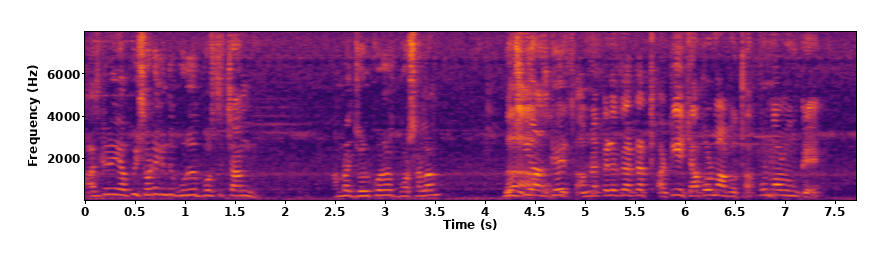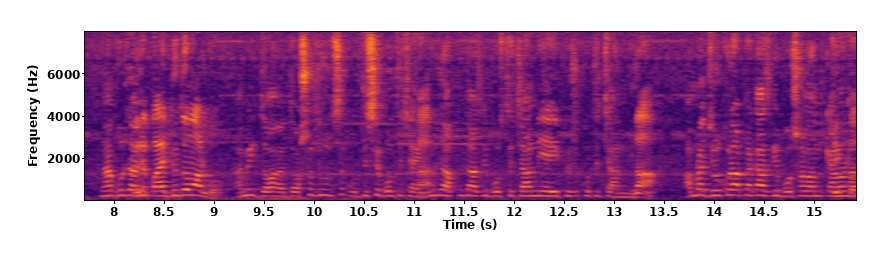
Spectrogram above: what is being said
আজকের এই এপিসোডে কিন্তু গুরুদেব বসতে চাননি। আমরা জোর করে বসালাম। বসি আজকে। সামনে পেলে তো একটা ঠাটিয়ে চাপড় মারবো থাপ্পড় মারবো মুখে না গুরুদেব তাহলে আমি- পায়ে জুতো মারবো। আমি দ- দর্শকদের উদ্দেশ্যে- বলতে চাই। গুরুদেব আপনি তো আজকে বসতে চাননি এই এপিসোড করতে চাননি। না। আমরা জোর করে আপনাকে আজকে বসালাম কেননা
